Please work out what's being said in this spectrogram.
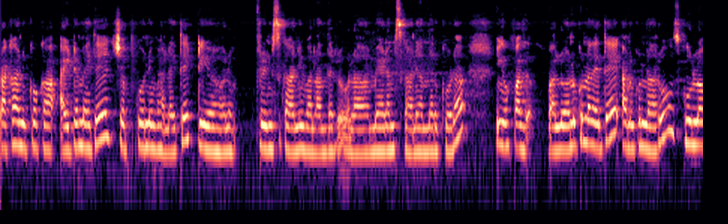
రకానికి ఒక ఐటెం అయితే చెప్పుకొని వాళ్ళైతే ఫ్రెండ్స్ కానీ వాళ్ళందరూ వాళ్ళ మేడమ్స్ కానీ అందరూ కూడా ఇంక వాళ్ళు అనుకున్నదైతే అనుకున్నారు. స్కూల్లో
